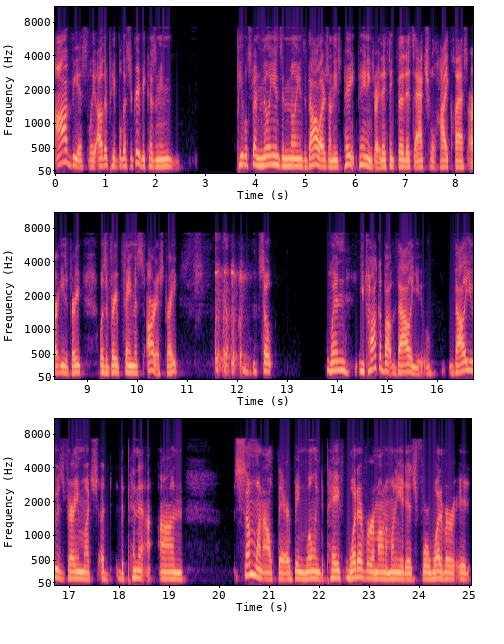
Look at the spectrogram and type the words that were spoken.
obviously, other people disagree because I mean, people spend millions and millions of dollars on these pa- paintings, right? They think that it's actual high class art. He's very was a very famous artist, right? so when you talk about value, value is very much a, dependent on someone out there being willing to pay whatever amount of money it is for whatever it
